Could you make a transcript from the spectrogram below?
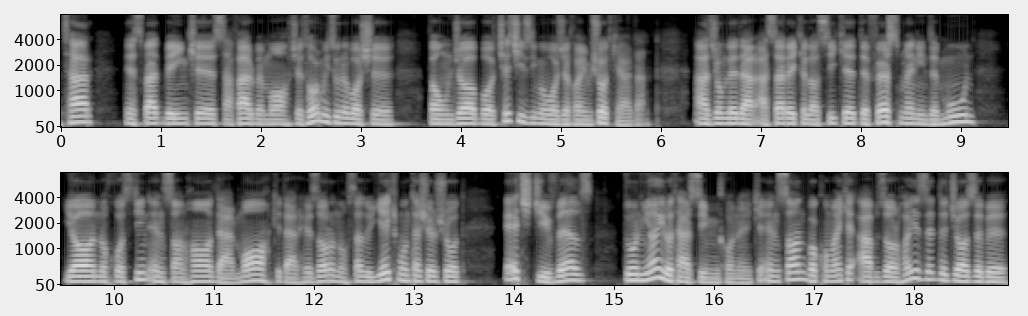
تر نسبت به اینکه سفر به ماه چطور می‌تونه باشه و اونجا با چه چیزی مواجه خواهیم شد کردند. از جمله در اثر کلاسیک The First Man in the Moon یا نخستین انسانها در ماه که در 1901 منتشر شد اچ جی ولز دنیایی رو ترسیم می‌کنه که انسان با کمک ابزارهای ضد جاذبه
